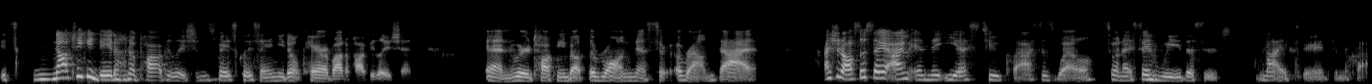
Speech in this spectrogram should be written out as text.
it's not taking data on a population. It's basically saying you don't care about a population. And we're talking about the wrongness around that. I should also say I'm in the ES2 class as well. So when I say we, this is my experience in the class.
